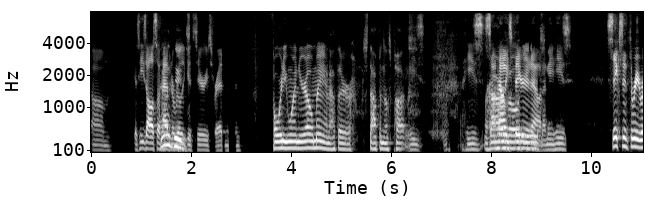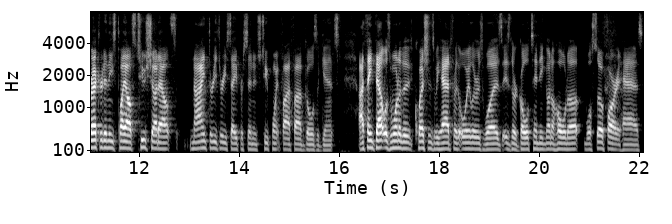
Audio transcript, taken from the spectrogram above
because he's also having a really good series for Edmonton. 41 year old man out there stopping those pucks. He's he's Or somehow he's figuring it out. I mean, he's six and three record in these playoffs, two shutouts, nine three three save percentage, two point five five goals against. I think that was one of the questions we had for the Oilers was is their goaltending going to hold up? Well, so far it has.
